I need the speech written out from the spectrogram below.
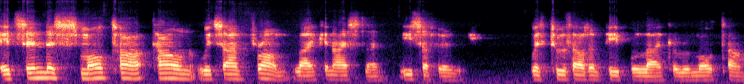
it's in this small to- town which I'm from, like in Iceland, Ísafjörður, with two thousand people, like a remote town.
